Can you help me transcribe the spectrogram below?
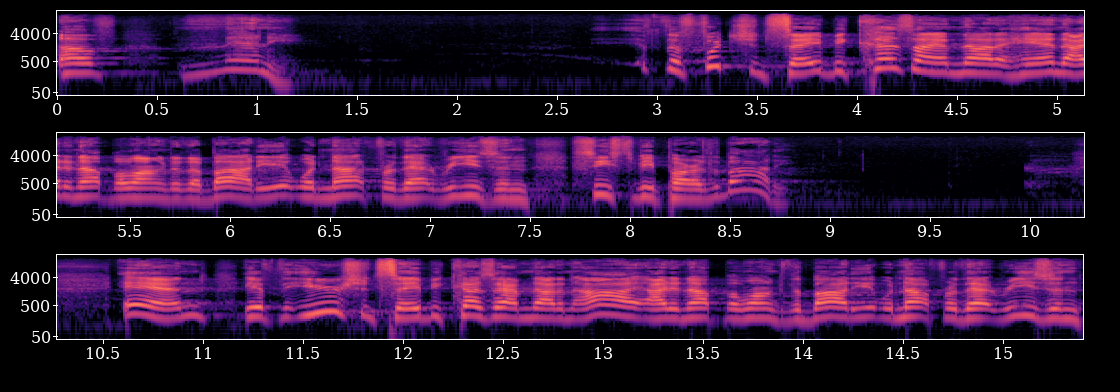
of many. If the foot should say, Because I am not a hand, I do not belong to the body, it would not for that reason cease to be part of the body. And if the ear should say, Because I am not an eye, I do not belong to the body, it would not for that reason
